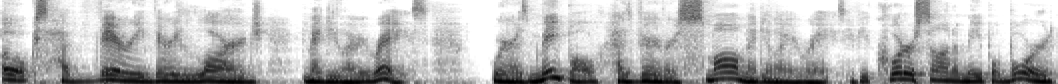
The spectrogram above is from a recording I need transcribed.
oaks have very, very large medullary rays whereas maple has very, very small medullary rays. If you quarter saw on a maple board,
